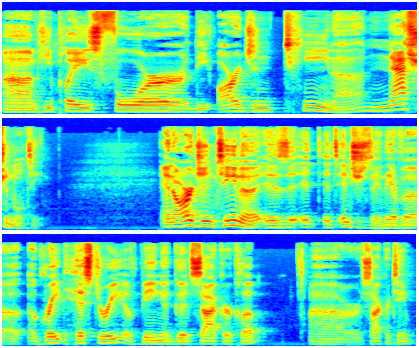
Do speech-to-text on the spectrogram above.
um, he plays for the Argentina national team. And Argentina is it, it's interesting. They have a, a, great history of being a good soccer club uh, or soccer team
